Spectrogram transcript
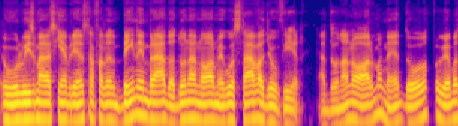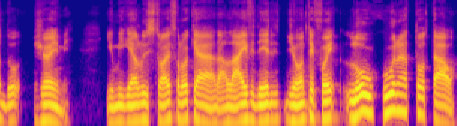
O Luiz Marasquinha Briano está falando, bem lembrado, a dona Norma, eu gostava de ouvir. A dona Norma, né, do programa do Jaime. E o Miguel Luiz Troy falou que a, a live dele de ontem foi loucura total.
